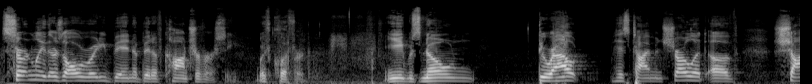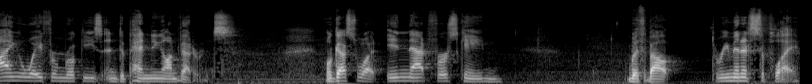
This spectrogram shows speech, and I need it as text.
Certainly, there's already been a bit of controversy with Clifford. He was known throughout his time in Charlotte of shying away from rookies and depending on veterans. Well, guess what? In that first game, with about three minutes to play,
